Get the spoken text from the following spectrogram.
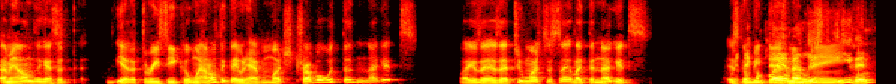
I mean, I don't think that's a yeah. The three seed could win. I don't think they would have much trouble with the Nuggets. Like, is that is that too much to say? Like the Nuggets, it's gonna be can at Desmond least Bane. even.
